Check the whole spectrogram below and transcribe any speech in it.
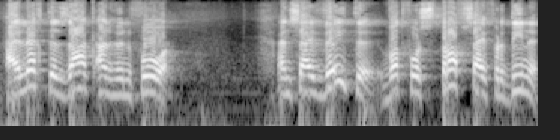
Hij legt de zaak aan hun voor. En zij weten wat voor straf zij verdienen.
